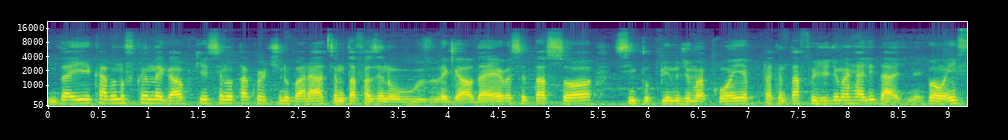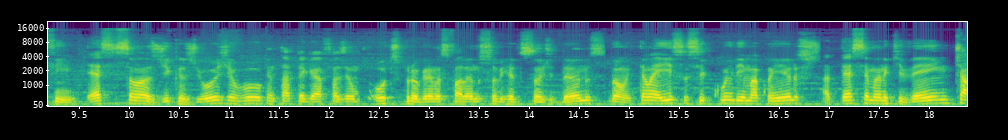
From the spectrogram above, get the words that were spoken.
daí acaba não ficando legal porque você não tá curtindo barato, você não tá fazendo o uso legal da erva, você tá só se entupindo de maconha para tentar fugir de uma realidade, né? Bom, enfim, essas são as dicas de hoje. Eu vou tentar pegar fazer um, outros programas falando sobre redução de danos. Bom, então é isso, se cuidem maconheiros. Até semana que vem. Tchau.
